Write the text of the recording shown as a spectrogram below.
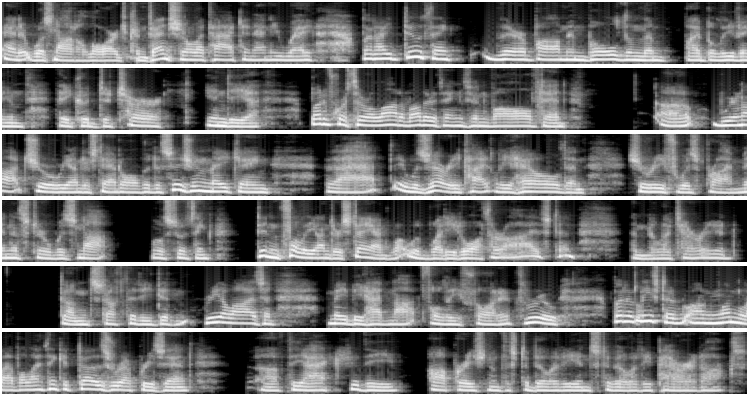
and it was not a large conventional attack in any way. But I do think their bomb emboldened them by believing they could deter India. But of course, there are a lot of other things involved, and uh, we're not sure we understand all the decision making. That it was very tightly held, and Sharif was prime minister, was not, most of us think, didn't fully understand what what he'd authorized, and the military had done stuff that he didn't realize, and maybe had not fully thought it through. But at least on one level, I think it does represent uh, the act, the operation of the stability and instability paradox.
